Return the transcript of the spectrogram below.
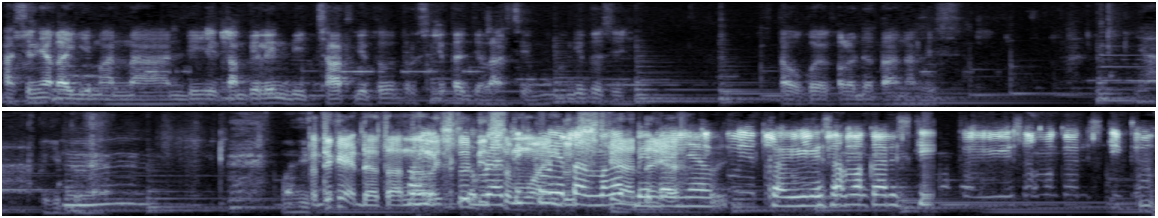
hasilnya kayak gimana ditampilin di chart gitu terus kita jelasin. Gitu sih. Tahu gue kalau data analis. Ya begitu ya. Hmm. masih berarti kayak data Oh, analis tuh di berarti semua kelihatan industri banget ada ya? bedanya. Kayak sama Kak Rizky. kayak sama Kak Rizky kan.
